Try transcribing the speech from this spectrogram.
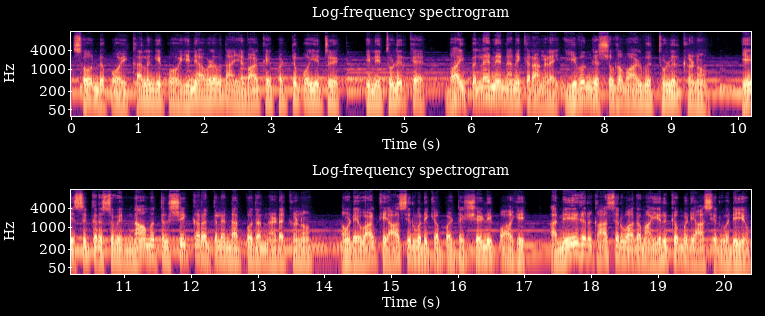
சோர்ந்து போய் கலங்கி போய் இனி அவ்வளவுதான் என் வாழ்க்கை பட்டு போயிற்று. இனி துளிர்க்க வாய்ப்பில்லைன்னு நினைக்கிறாங்களே இவங்க சுக வாழ்வு துளிர்க்கணும். இயேசு கிறிஸ்துவின் நாமத்தில் சீக்கிரத்தில் இந்த அற்புதம் நடக்கணும். அவனுடைய வாழ்க்கை ஆசிர்வதிக்கப்பட்டு செழிப்பாகி அநேகருக்கு ஆசிர்வாதமாய் இருக்கும்படி ஆசிர்வதியும்.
